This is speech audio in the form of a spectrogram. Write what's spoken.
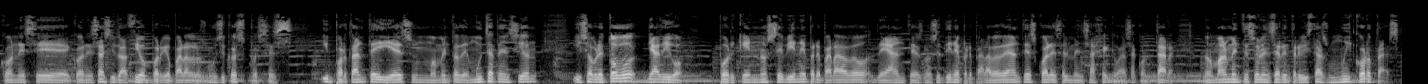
con ese, con esa situación, porque para los músicos pues es importante y es un momento de mucha tensión y sobre todo, ya digo, porque no se viene preparado de antes, no se tiene preparado de antes cuál es el mensaje que vas a contar. Normalmente suelen ser entrevistas muy cortas,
